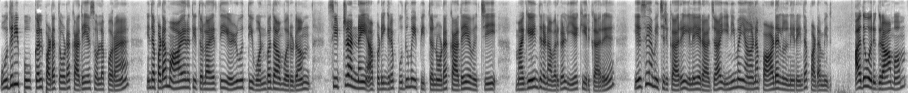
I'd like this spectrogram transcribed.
உதிரி பூக்கள் படத்தோட கதையை சொல்ல போகிறேன் இந்த படம் ஆயிரத்தி தொள்ளாயிரத்தி எழுபத்தி ஒன்பதாம் வருடம். சிற்றன்னை அப்படிங்கிற புதுமை பித்தனோட கதையை வச்சு மகேந்திரன் அவர்கள் இயக்கியிருக்காரு. இசையமைச்சிருக்காரு இளையராஜா. இனிமையான பாடல்கள் நிறைந்த படம் இது. அது ஒரு கிராமம்.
